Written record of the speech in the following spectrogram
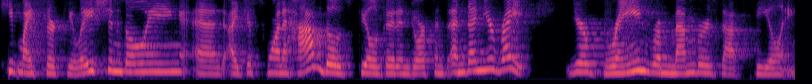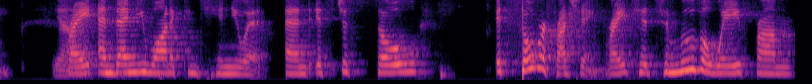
keep my circulation going. And i just want to have those feel good endorphins. And then you're right. Your brain remembers that feeling yeah. right? And then you want to continue it and it's just so it's so refreshing right? To to move away from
